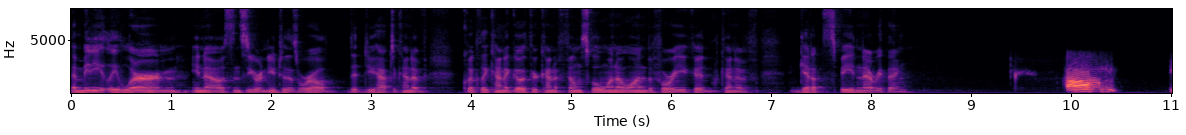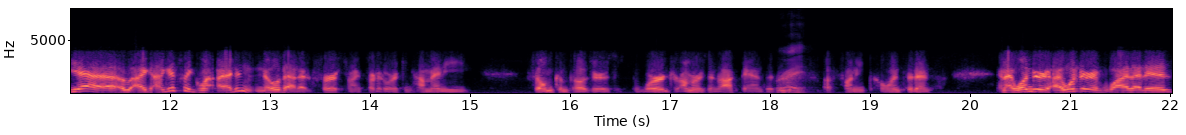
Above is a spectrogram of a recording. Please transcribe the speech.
immediately learn you know since you were new to this world did you have to kind of quickly kind of go through kind of film school 101 before you could kind of get up to speed and everything? Um yeah i, I guess like i didn't know that at first when i started working how many film composers were drummers in rock bands. It was right. a funny coincidence and I wonder, I wonder if why that is,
